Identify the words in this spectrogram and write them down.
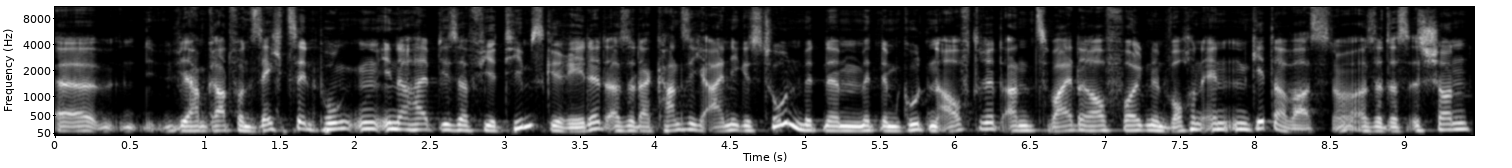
Äh, wir haben gerade von 16 Punkten innerhalb dieser vier Teams geredet. Also da kann sich einiges tun. Mit einem mit einem guten Auftritt an zwei darauf folgenden Wochenenden geht da was. Ne? Also das ist schon,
